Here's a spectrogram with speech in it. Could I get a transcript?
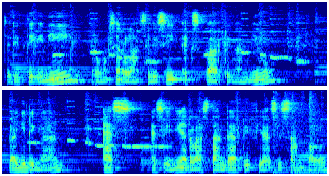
Jadi T ini rumusnya adalah selisih X bar dengan mu bagi dengan S. S ini adalah standar deviasi sampel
